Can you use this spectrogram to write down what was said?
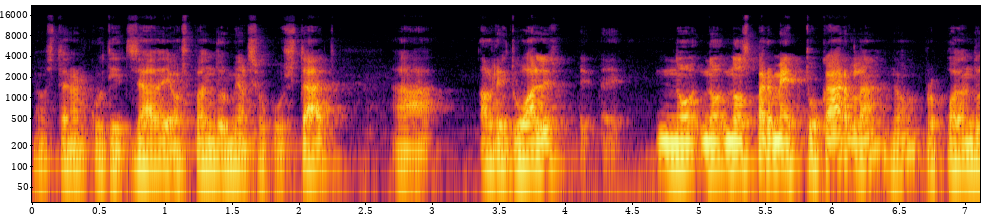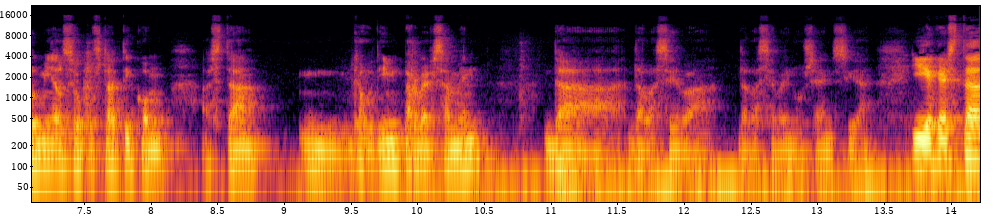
no? està narcotitzada, llavors poden dormir al seu costat. Eh, el ritual és, no, no, no els permet tocar-la, no? però poden dormir al seu costat i com està mm, gaudint perversament de, de, la seva, de la seva innocència. I aquesta,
